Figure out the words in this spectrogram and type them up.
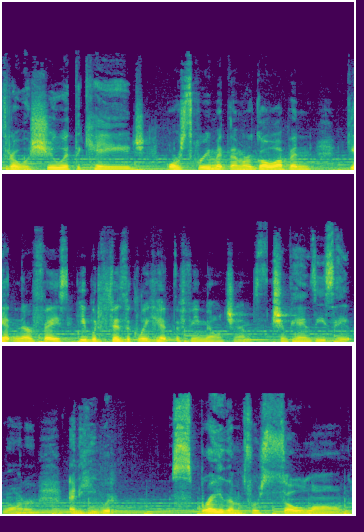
throw a shoe at the cage or scream at them or go up and get in their face. He would physically hit the female chimps. Chimpanzees hate water, and he would spray them for so long,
